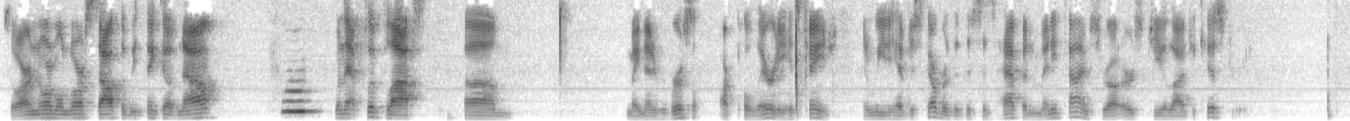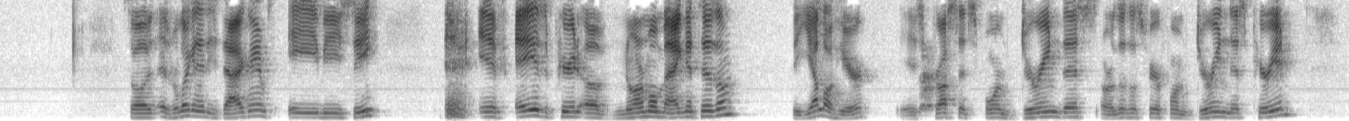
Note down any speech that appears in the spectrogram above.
So our normal north-south that we think of now, when that flip-flops, um, magnetic reversal, our polarity has changed. And we have discovered that this has happened many times throughout Earth's geologic history. So as we're looking at these diagrams, A, B, C, if A is a period of normal magnetism, the yellow here is crust that's formed during this, or lithosphere formed during this period.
